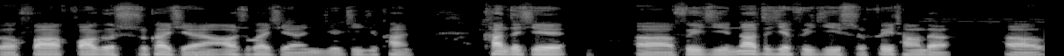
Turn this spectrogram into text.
呃，花花个十块钱二十块钱，你就进去看，看这些啊飞机。那这些飞机是非常的，呃，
